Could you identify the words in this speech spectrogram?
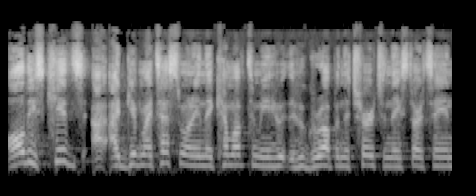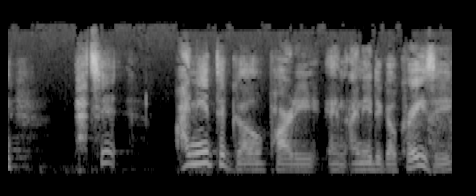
all these kids, I, would give my testimony, and they come up to me who, who grew up in the church, and they start saying, that's it. I need to go party, and I need to go crazy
